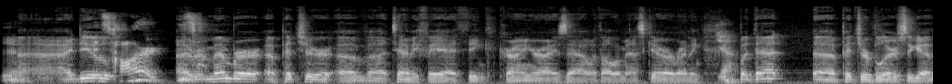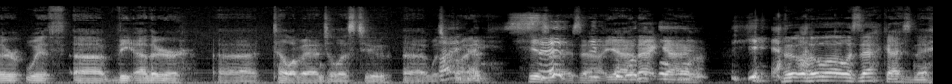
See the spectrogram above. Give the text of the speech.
yeah. I, I do. It's hard. I remember a picture of uh, Tammy Faye, I think, crying her eyes out with all the mascara running. Yeah. But that uh, picture blurs together with uh, the other uh, televangelist who uh, was I crying his eyes out. Yeah, that guy. Yeah. Who, who was that guy's name?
